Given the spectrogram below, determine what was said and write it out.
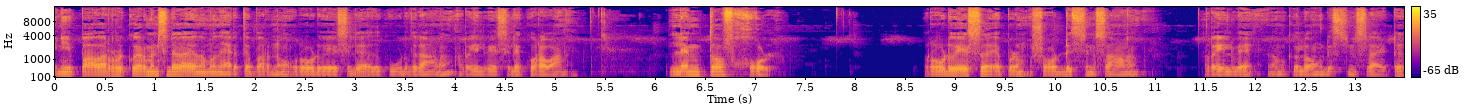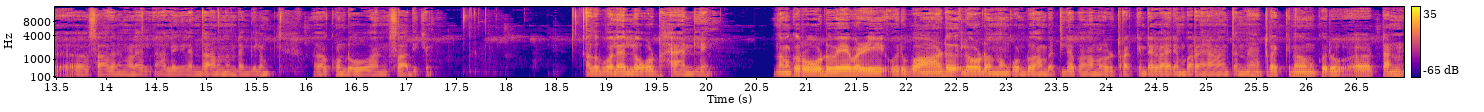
ഇനി പവർ റിക്വയർമെന്റ്സിന്റെ കാര്യം നമ്മൾ നേരത്തെ പറഞ്ഞു. റോഡ് വേസിൽ അത് കൂടുതലാണ് റെയിൽവേസിൽ കുറവാണ്. Length of whole road ways എപ്പോഴും ഷോർട്ട് ഡിസ്റ്റൻസ് ആണ്. റെയിൽവേ നമുക്ക് ലോങ് ഡിസ്റ്റൻസിലായിട്ട് സാധനങ്ങൾ അല്ലെങ്കിൽ എന്താണെന്നുണ്ടെങ്കിലും കൊണ്ടുപോകാൻ സാധിക്കും. അതുപോലെ ലോഡ് ഹാൻഡ്ലിംഗ് നമുക്ക് റോഡ് വേ വഴി ഒരുപാട് ലോഡൊന്നും കൊണ്ടുപോകാൻ പറ്റില്ല. അപ്പോൾ നമ്മളൊരു ട്രക്കിന്റെ കാര്യം പറയുകയാണെങ്കിൽ തന്നെ ആ ട്രക്കിന് നമുക്കൊരു ടൺ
